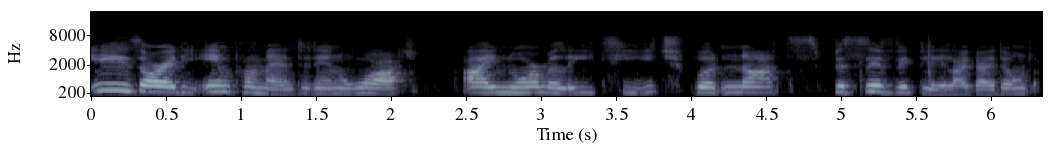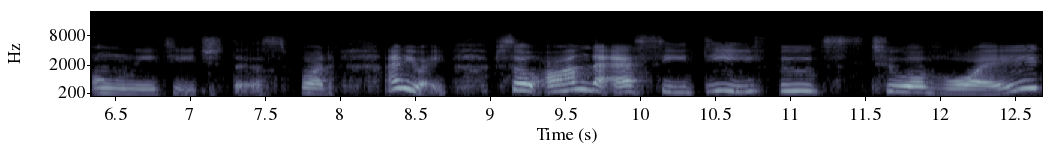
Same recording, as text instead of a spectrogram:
is already implemented in what I normally teach, but not specifically. Like, I don't only teach this. But anyway, so on the SCD, foods to avoid,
